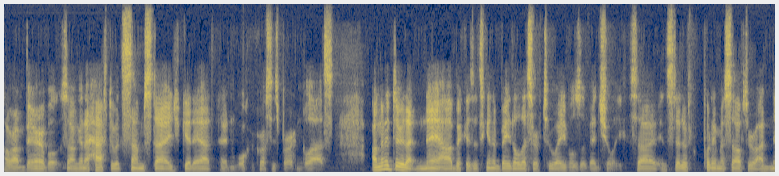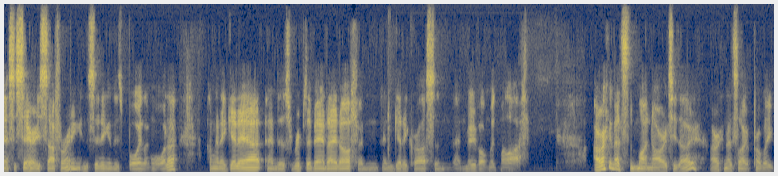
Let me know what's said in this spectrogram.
or unbearable. So I'm going to have to, at some stage, get out and walk across this broken glass. I'm going to do that now because it's going to be the lesser of two evils eventually. So instead of putting myself through unnecessary suffering and sitting in this boiling water, I'm going to get out and just rip the band aid off and, and get across and, and move on with my life. I reckon that's the minority, though. I reckon that's like probably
